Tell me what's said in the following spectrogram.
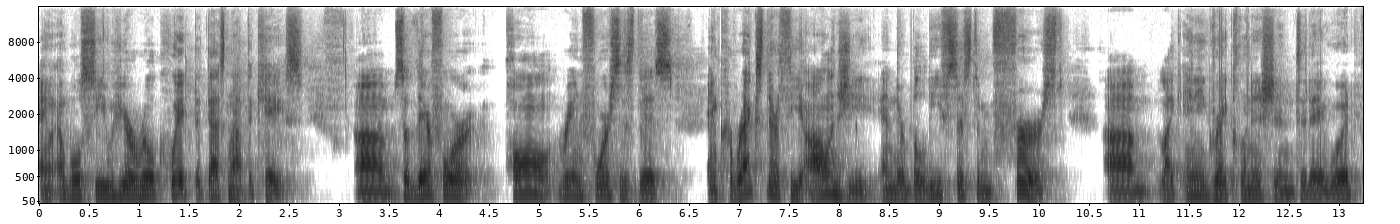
And, and we'll see here real quick that that's not the case. Um, so therefore, Paul reinforces this and corrects their theology and their belief system first, um, like any great clinician today would.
